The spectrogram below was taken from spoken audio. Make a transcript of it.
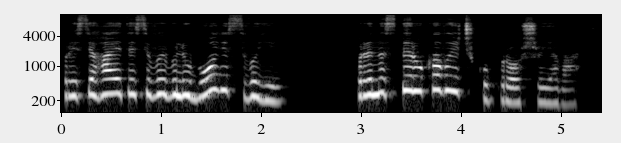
присягаєтесь ви в любові своїй, принести рукавичку, прошу я вас.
